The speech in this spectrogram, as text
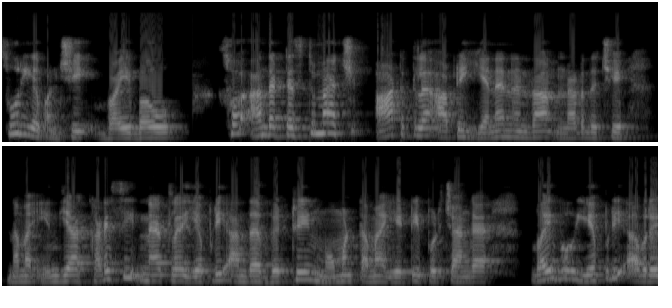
சூரியவன்ஷி வைபவ். ஸோ அந்த டெஸ்ட் மேட்ச் ஆட்டத்தில் அப்படி என்னென்ன தான் நடந்துச்சு? நம்ம இந்தியா கடைசி நேரத்தில் எப்படி அந்த வெற்றியின் மொமெண்டமை எட்டி பிடிச்சாங்க? வைபவ் எப்படி அவர்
